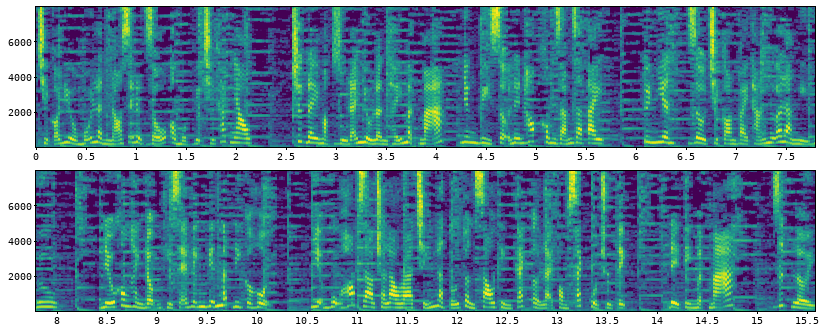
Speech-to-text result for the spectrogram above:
Chỉ có điều mỗi lần nó sẽ được giấu ở một vị trí khác nhau. Trước đây mặc dù đã nhiều lần thấy mật mã, nhưng vì sợ nên Hop không dám ra tay. Tuy nhiên, giờ chỉ còn vài tháng nữa là nghỉ hưu. Nếu không hành động thì sẽ vĩnh viễn mất đi cơ hội. Nhiệm vụ Hop giao cho Laura chính là tối tuần sau tìm cách ở lại phòng sách của chủ tịch để tìm mật mã. Dứt lời,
